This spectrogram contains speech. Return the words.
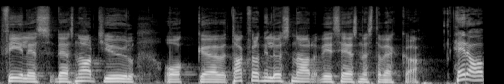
filis. Det är snart jul och tack för att ni lyssnar. Vi ses nästa vecka. Hej då!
